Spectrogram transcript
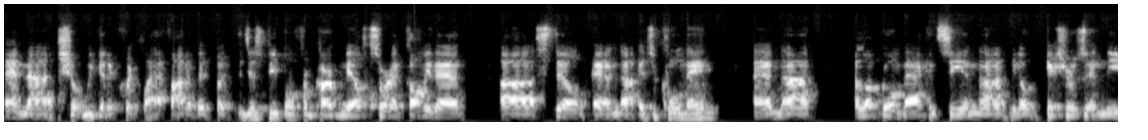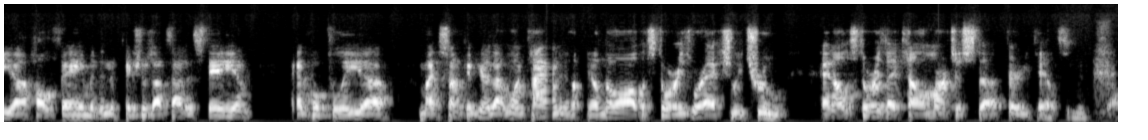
and uh, we get a quick laugh out of it. But just people from Carbondale sort of call me that uh, still, and uh, it's a cool name. And uh, I love going back and seeing uh, you know the pictures in the uh, Hall of Fame, and then the pictures outside of the stadium. And hopefully, my son can hear that one time, and he'll know all the stories were actually true and all the stories I tell him aren't just uh, fairy tales. So.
